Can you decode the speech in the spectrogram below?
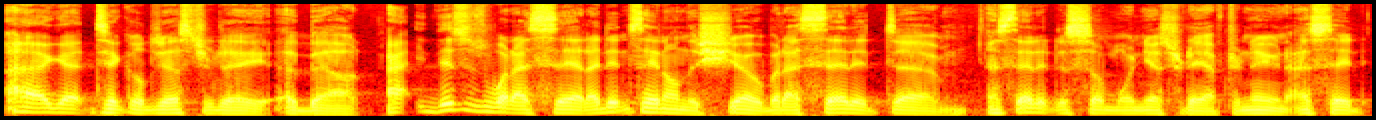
I got tickled yesterday about I, this is what I said. I didn't say it on the show, but I said it. Um, I said it to someone yesterday afternoon. I said,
